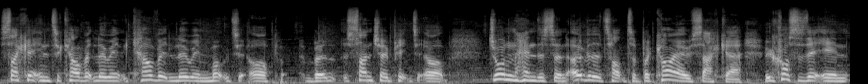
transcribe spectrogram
Saka into Calvert Lewin. Calvert Lewin mucked it up, but Sancho picked it up. Jordan Henderson over the top to Bukayo Saka, who crosses it in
